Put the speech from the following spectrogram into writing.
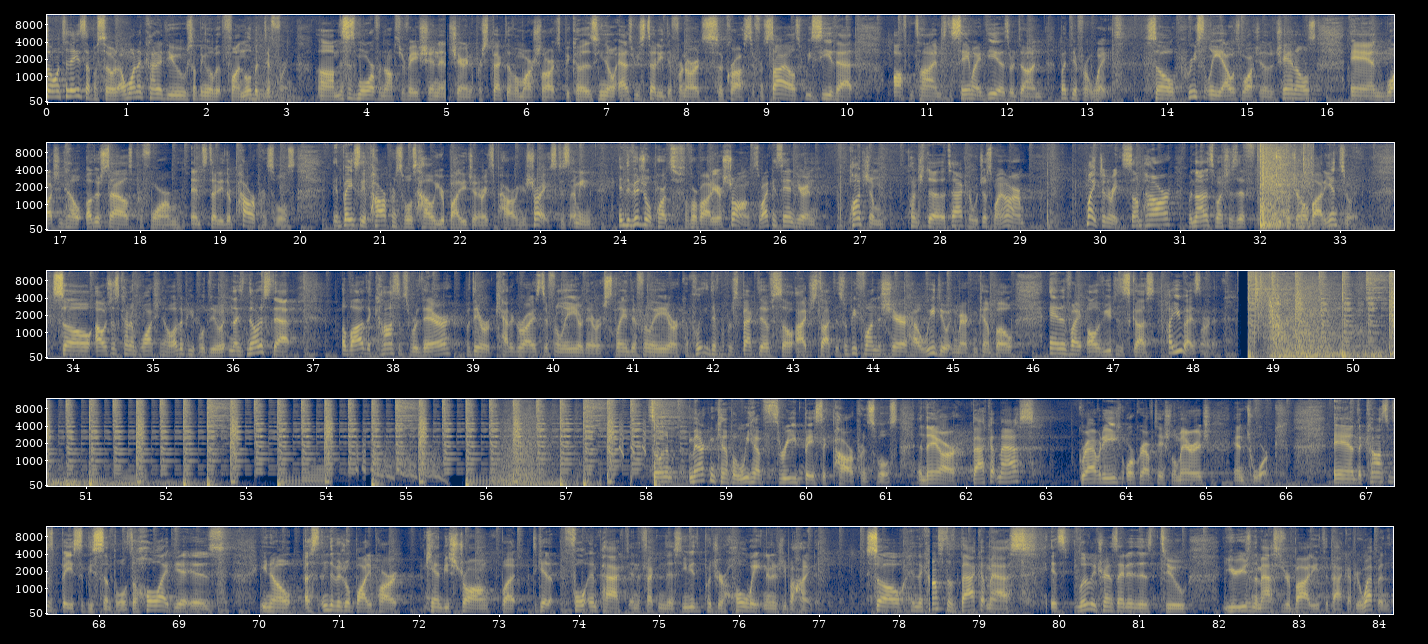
So on today's episode, I want to kind of do something a little bit fun, a little bit different. Um, this is more of an observation and sharing a perspective on martial arts because, you know, as we study different arts across different styles, we see that oftentimes the same ideas are done, but different ways. So recently I was watching other channels and watching how other styles perform and study their power principles. And basically a power principle is how your body generates power in your strikes. Because I mean, individual parts of our body are strong. So I can stand here and punch them, punch the attacker with just my arm, might generate some power, but not as much as if you put your whole body into it. So I was just kind of watching how other people do it and I noticed that a lot of the concepts were there, but they were categorized differently or they were explained differently or a completely different perspective. So I just thought this would be fun to share how we do it in American Kenpo and invite all of you to discuss how you guys learn it. American Kenpo, we have three basic power principles, and they are backup mass, gravity or gravitational marriage, and torque. And the concept is basically simple. The whole idea is, you know, an individual body part can be strong, but to get full impact and effectiveness, you need to put your whole weight and energy behind it. So in the concept of backup mass, it's literally translated as to you're using the mass of your body to back up your weapon.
